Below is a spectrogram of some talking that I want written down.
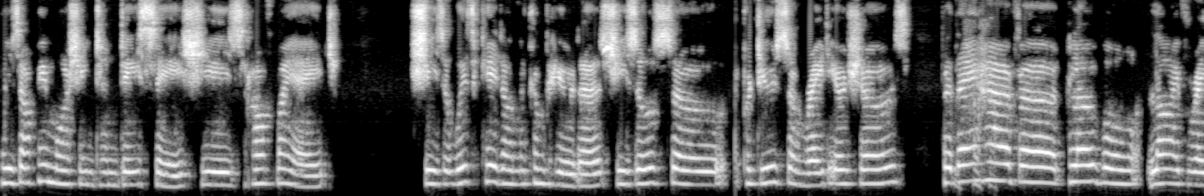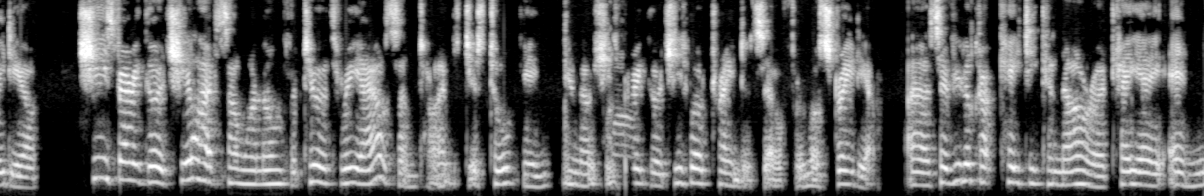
who's up in Washington, D.C. She's half my age. She's a whiz kid on the computer. She's also produced some radio shows, but they have a global live radio. She's very good. She'll have someone on for two or three hours sometimes just talking. You know, she's Wow. very good. She's well trained herself from Australia. Uh, so if you look up Katie Kanara, K A N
